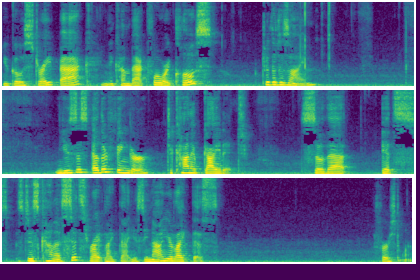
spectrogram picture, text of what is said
you go straight back and you come back forward close to the design. Use this other finger to kind of guide it so that it's just kind of sits right like that. You see, now you're like this. First one.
